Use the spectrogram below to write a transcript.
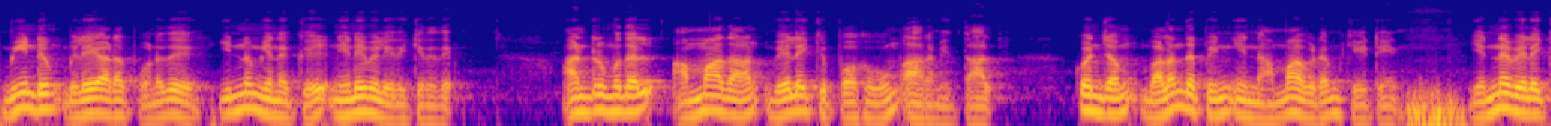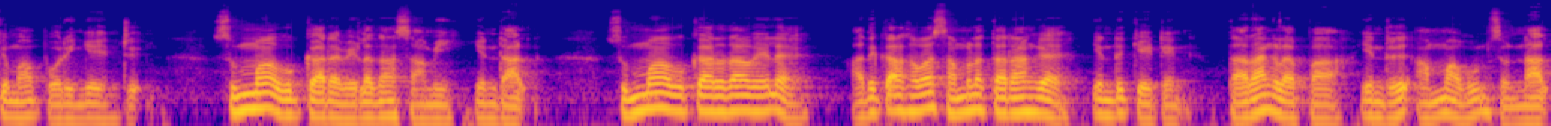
மீண்டும் விளையாடப் போனது இன்னும் எனக்கு நினைவில் இருக்கிறது. அன்று முதல் அம்மாதான் வேலைக்கு போகவும் ஆரம்பித்தாள். கொஞ்சம் வளர்ந்த பின் என் அம்மாவிடம் கேட்டேன் என்ன வேலைக்குமா போறீங்க? என்று. சும்மா உட்கார வேலை தான் சாமி என்றாள். சும்மா உட்காரதா வேலை? அதுக்காகவா சம்பளம் தராங்க? என்று கேட்டேன். தராங்களப்பா என்று அம்மாவும் சொன்னாள்.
